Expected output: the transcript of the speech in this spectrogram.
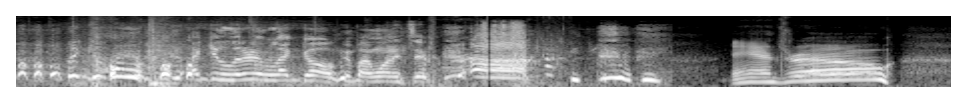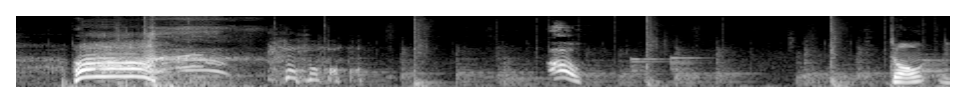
Oh my god. I can literally let go if I wanted to. Ah! Andrew. Ah. Oh. Don't you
